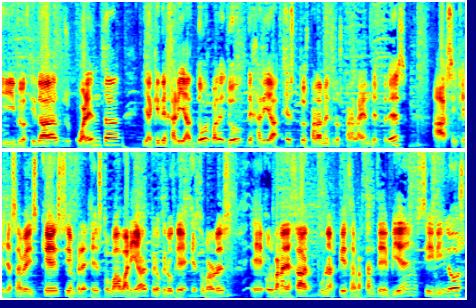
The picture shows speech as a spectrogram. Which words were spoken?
y velocidad 40 y aquí dejaría 2, ¿vale? Yo dejaría estos parámetros para la Ender 3, así que ya sabéis que siempre esto va a variar, pero creo que estos valores eh, os van a dejar unas piezas bastante bien, sin hilos,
